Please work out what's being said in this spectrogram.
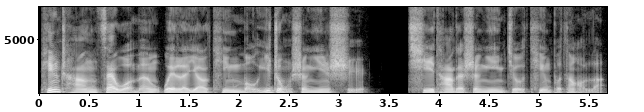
平常在我们为了要听某一种声音时，其他的声音就听不到了。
